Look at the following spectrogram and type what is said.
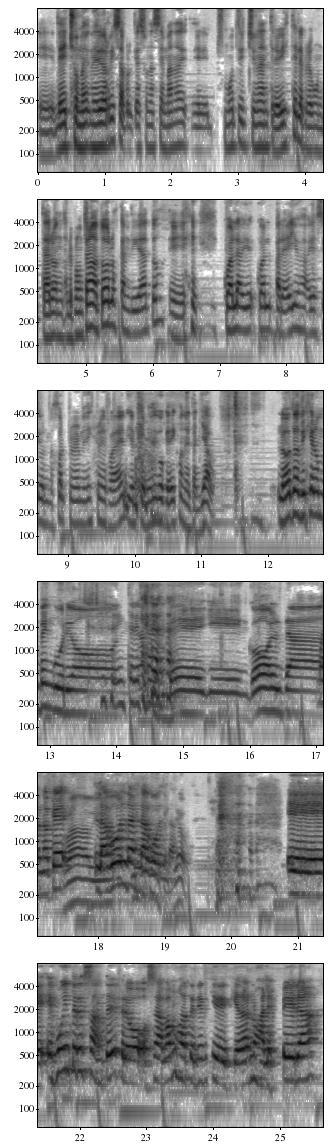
Eh, de hecho, me, dio risa porque hace una semana eh, Smutrich en una entrevista le preguntaron, le preguntaron a todos los candidatos eh, cuál, cuál para ellos había sido el mejor primer ministro de Israel y él fue el único que dijo Netanyahu. Los otros dijeron Ben Gurion, Begin, Golda. Bueno, que la Golda es la Golda. Eh, es muy interesante, pero, o sea, vamos a tener que quedarnos a la espera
